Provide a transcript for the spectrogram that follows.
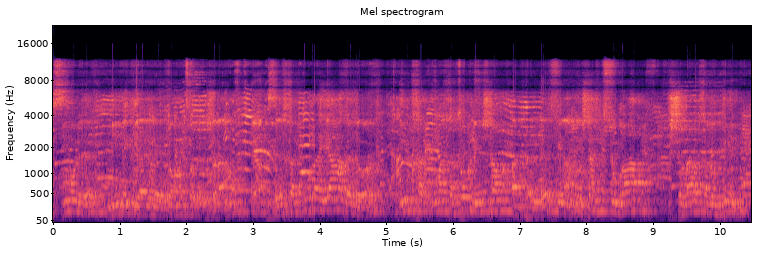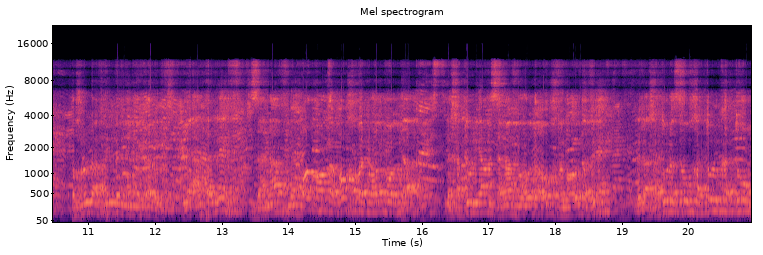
שימו לב, מי מגיע אל תום הצולל שלנו? זה חתול הים הגדול, עם, ח... עם החתול יש גם עטלף ים, יש להם צורה שונה לחלוטין, תוכלו להבדיל ביניהם בקלות. לעטלף זנב מאוד מאוד ארוך אבל מאוד מאוד דק, לחתול ים זנב מאוד ארוך ומאוד עבה, ולחתול הזה הוא חתול כתום,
